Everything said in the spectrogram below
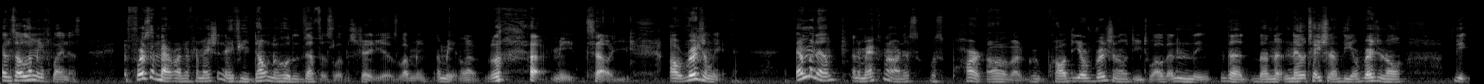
And so let me explain this. For some background information, if you don't know who the Death of Slim Shady is, let me let me let, let me tell you. Originally, Eminem, an American artist, was part of a group called the Original D12, and the the, the notation of the original the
